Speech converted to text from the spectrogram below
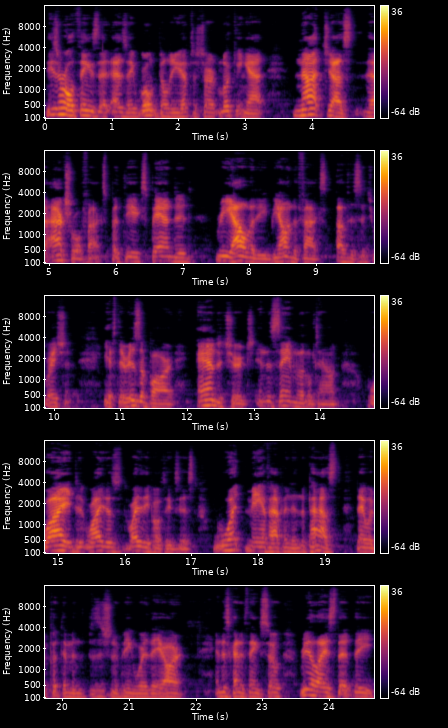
These are all things that, as a world builder, you have to start looking at not just the actual facts, but the expanded reality beyond the facts of the situation. If there is a bar and a church in the same little town, why do, why does why do they both exist? What may have happened in the past that would put them in the position of being where they are, and this kind of thing. So realize that the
